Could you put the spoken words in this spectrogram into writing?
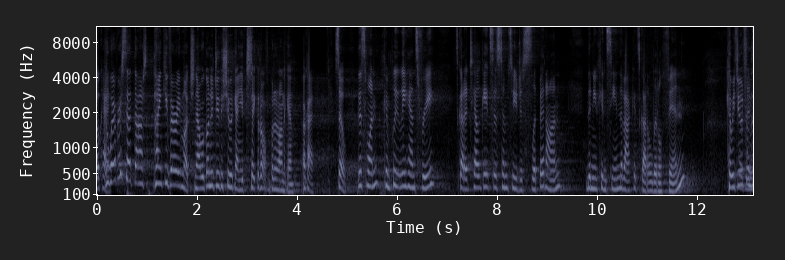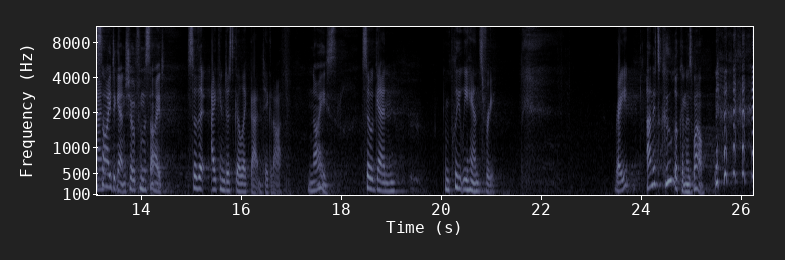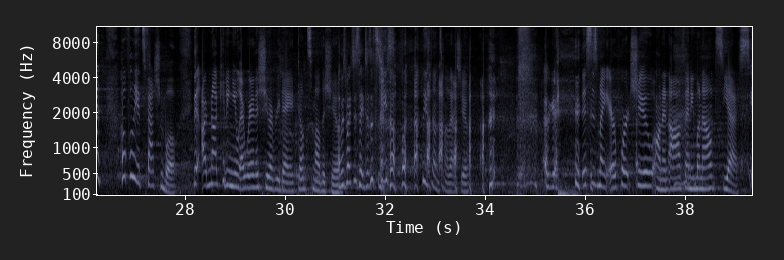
Okay. Whoever said that, thank you very much. Now we're going to do the shoe again. You have to take it off and put it on again. Okay. So this one, completely hands-free. It's got a tailgate system, so you just slip it on. Then you can see in the back it's got a little fin, Can we do So it from the I- side again? Show it from the side. so that I can just go like that and take it off. Nice. So again, completely hands-free. Right? And it's cool looking as well. Hopefully it's fashionable. I'm not kidding you. I wear this shoe every day. Don't smell the shoe. I was about to say, does it smell? Please don't smell that shoe. okay. This is my airport shoe on and off. Anyone else? Yes.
